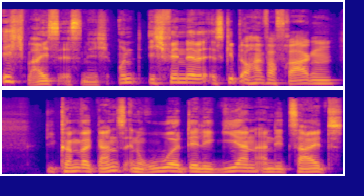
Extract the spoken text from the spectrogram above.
Ich weiß es nicht. Und ich finde, es gibt auch einfach Fragen, die können wir ganz in Ruhe delegieren an die Zeit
